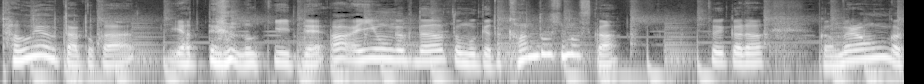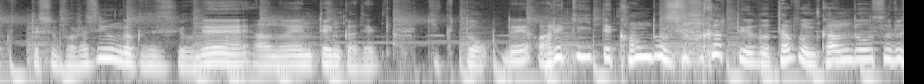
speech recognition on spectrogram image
田植え歌とかやってるのを聞いてあいい音楽だなと思うけど感動しますか？それからガメラ音楽って素晴らしい音楽ですよね。あの炎天下で聞くと。であれ聞いて感動するかっていうと多分感動する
